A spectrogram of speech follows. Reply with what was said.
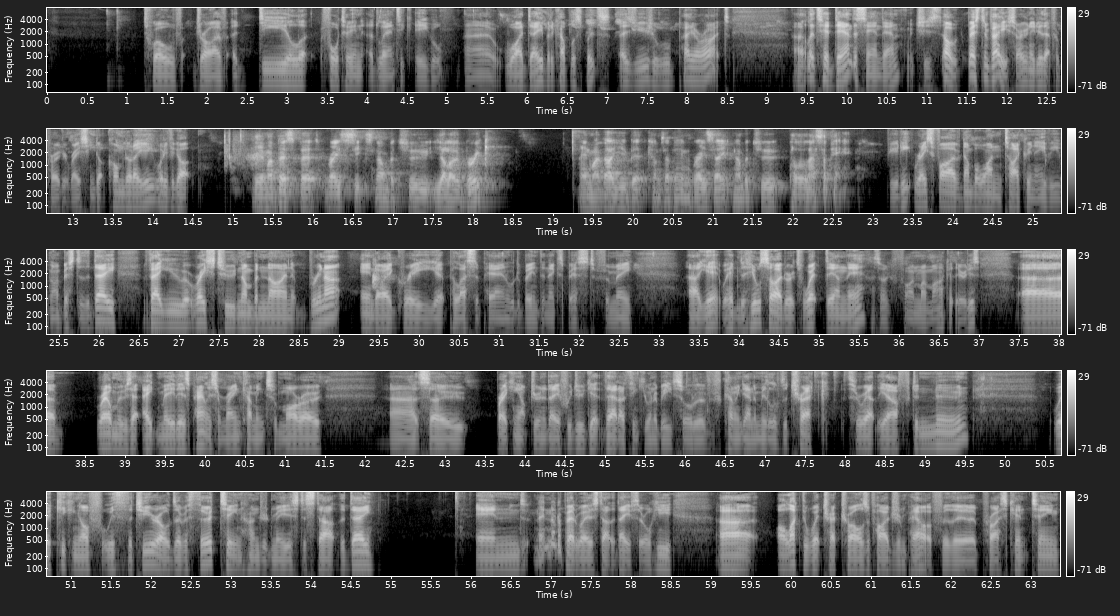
12 Drive a Deal, 14 Atlantic Eagle. Uh, wide day, but a couple of splits as usual will pay all right. Uh, let's head down to Sandown, which is oh best in value. Sorry, we need to do that for progroupracing.com.au. What have you got? Yeah, my best bet race six, number two, Yellow Brick. And my value bet comes up in race eight, number two, Palaisipan. Beauty. Race five, number one, Tycoon Evie, my best of the day. Value, race two, number nine, Brynner. And I agree, Palaisipan would have been the next best for me. Uh, yeah, we're heading to Hillside where it's wet down there. As I find my market, there it is. Uh, rail moves at eight metres. Apparently, some rain coming tomorrow. Uh, so breaking up during the day. If we do get that, I think you want to be sort of coming down the middle of the track throughout the afternoon. We're kicking off with the two year olds over 1,300 metres to start the day. And not a bad way to start the day if they're all here. Uh, I like the wet track trials of Hydrogen Power for the Price Kent team.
